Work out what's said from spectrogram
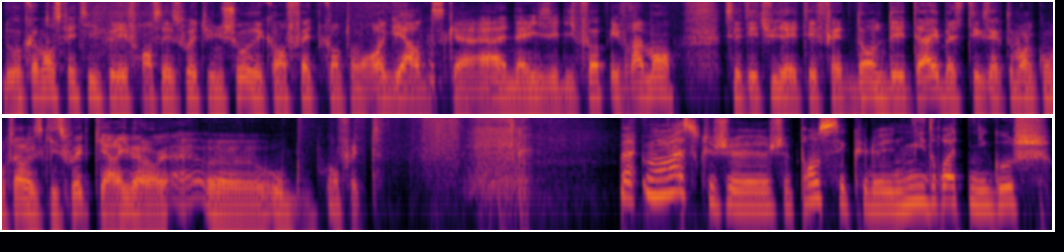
Donc, comment se fait-il que les Français souhaitent une chose et qu'en fait, quand on regarde ce qu'a analysé l'IFOP, et vraiment, cette étude a été faite dans le détail, bah, c'est exactement le contraire de ce qu'ils souhaitent qui arrive euh, au bout, en fait. Bah, moi, ce que je, je pense, c'est que le ni droite ni gauche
